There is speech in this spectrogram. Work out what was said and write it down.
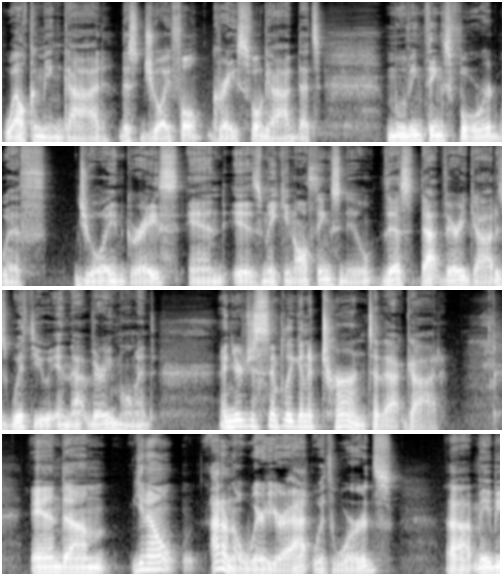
welcoming God, this joyful, graceful God that's moving things forward with joy and grace and is making all things new. This that very God is with you in that very moment and you're just simply going to turn to that God. And, um, you know, I don't know where you're at with words. Uh, maybe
